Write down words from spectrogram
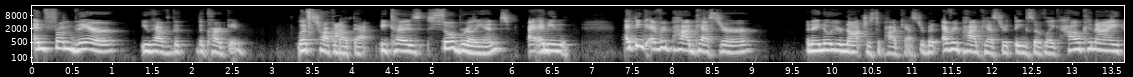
And from there, you have the, the card game. Let's talk yeah. about that because so brilliant. I, I mean, I think every podcaster, and I know you're not just a podcaster, but every podcaster thinks of like, how can I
